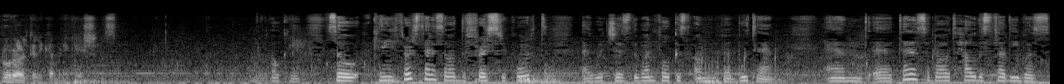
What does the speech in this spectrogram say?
rural telecommunications. Okay, so can you first tell us about the first report, uh, which is the one focused on uh, Bhutan, and uh, tell us about how the study was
